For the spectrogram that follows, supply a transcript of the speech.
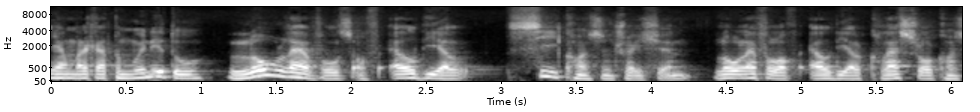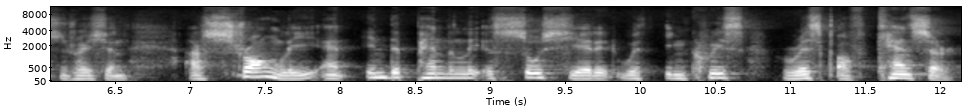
yang mereka temuin itu low levels of LDL C concentration, low level of LDL cholesterol concentration are strongly and independently associated with increased risk of cancer,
